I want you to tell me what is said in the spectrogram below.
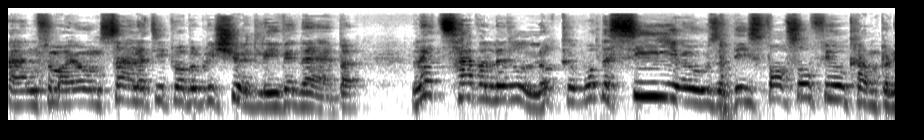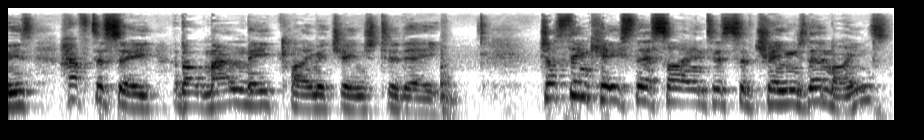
and for my own sanity probably should, leave it there, but let's have a little look at what the CEOs of these fossil fuel companies have to say about man made climate change today. Just in case their scientists have changed their minds.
